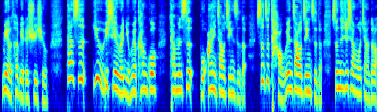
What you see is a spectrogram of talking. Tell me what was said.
没有特别的需求。但是又有一些人有没有看过？他们是不爱照镜子的，甚至讨厌照镜子的，甚至就像我讲的了，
